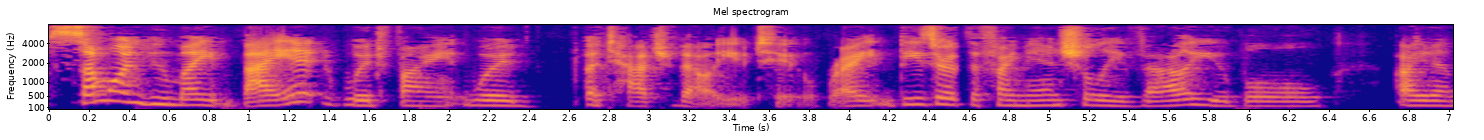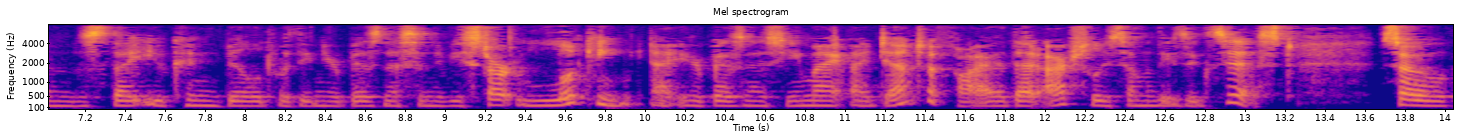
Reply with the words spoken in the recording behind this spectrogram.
someone who might buy it would find, would attach value to, right? These are the financially valuable items that you can build within your business. And if you start looking at your business, you might identify that actually some of these exist. So,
